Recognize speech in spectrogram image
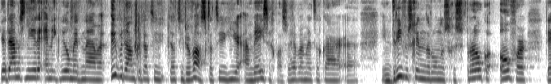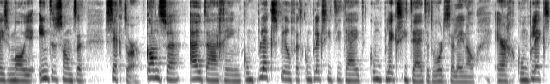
Ja, dames en heren, en ik wil met name u bedanken dat u, dat u er was, dat u hier aanwezig was. We hebben met elkaar uh, in drie verschillende rondes gesproken over deze mooie, interessante sector. Kansen, uitdaging, complex speelveld, complexiteit. Complexiteit, het woord is alleen al erg complex.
